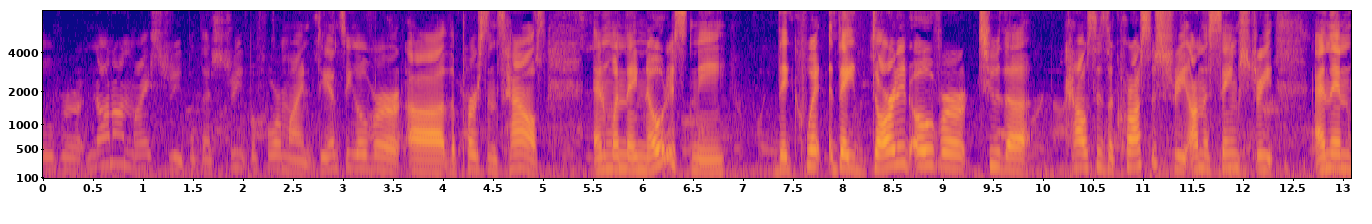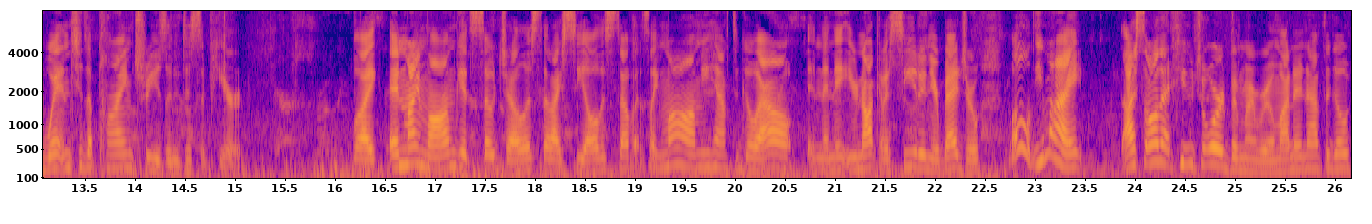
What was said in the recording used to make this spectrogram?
over, not on my street, but the street before mine, dancing over uh, the person's house. And when they noticed me, they quit. They darted over to the houses across the street on the same street, and then went into the pine trees and disappeared like and my mom gets so jealous that i see all this stuff it's like mom you have to go out and then it, you're not going to see it in your bedroom well you might i saw that huge orb in my room i didn't have to go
